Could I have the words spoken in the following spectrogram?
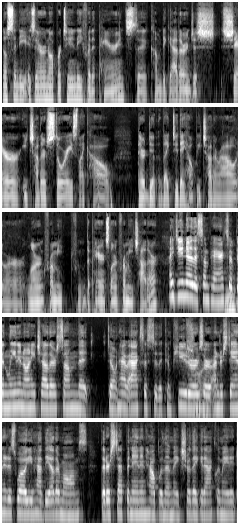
Now, Cindy, is there an opportunity for the parents to come together and just sh- share each other's stories, like how they're do like do they help each other out or learn from each the parents learn from each other? I do know that some parents Mm. have been leaning on each other, some that don't have access to the computers Sure. or understand it as well. You have the other moms that are stepping in and helping them make sure they get acclimated.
